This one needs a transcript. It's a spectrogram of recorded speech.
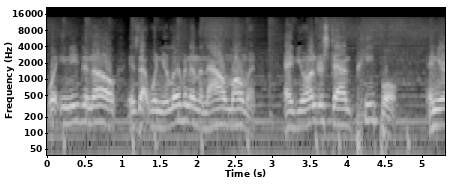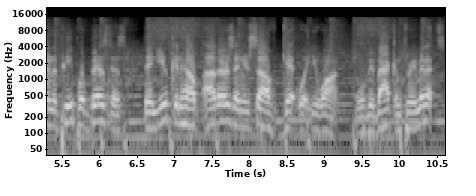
What you need to know is that when you're living in the now moment and you understand people and you're in the people business, then you can help others and yourself get what you want. We'll be back in three minutes.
